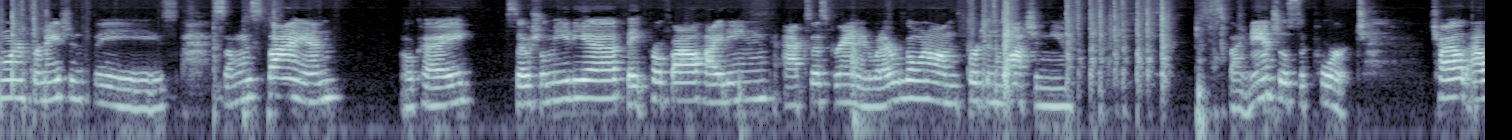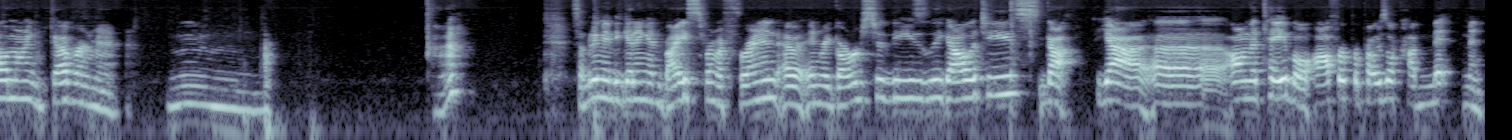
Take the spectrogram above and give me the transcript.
More information, please. Someone's spying. Okay social media, fake profile, hiding, access granted, whatever going on, person watching you. Financial support, child alimony government. Hmm. Huh? Somebody may be getting advice from a friend uh, in regards to these legalities. Got, yeah, uh, on the table, offer, proposal, commitment.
